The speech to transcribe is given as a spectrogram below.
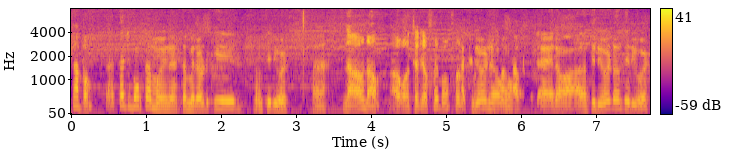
Tá bom. Tá, tá, de bom tamanho, né? Tá melhor do que o anterior. É. Não, não. O anterior foi bom. Foi, anterior foi não. É, não. A anterior da anterior.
